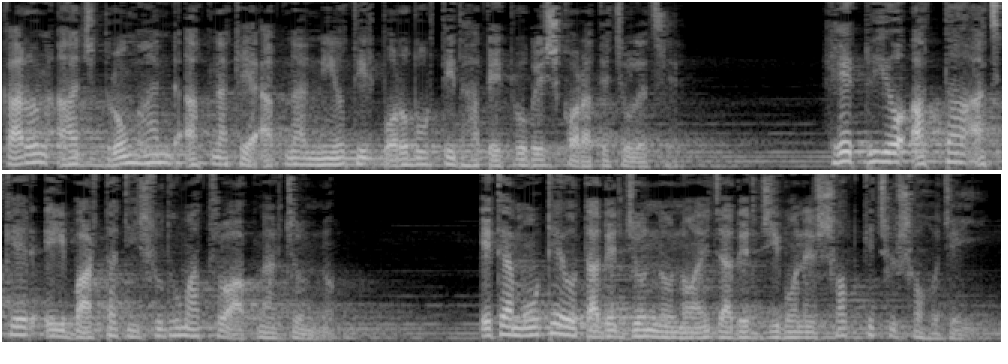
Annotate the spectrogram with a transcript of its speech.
কারণ আজ ব্রহ্মাণ্ড আপনাকে আপনার নিয়তির পরবর্তী ধাপে প্রবেশ করাতে চলেছে। হে প্রিয় আত্মা, আজকের এই বার্তাটি শুধুমাত্র আপনার জন্য। এটা মোটেও তাদের জন্য নয়, যাদের জীবনের সবকিছু সহজেই।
